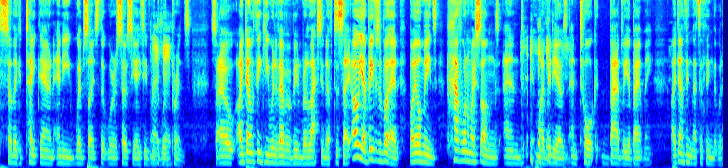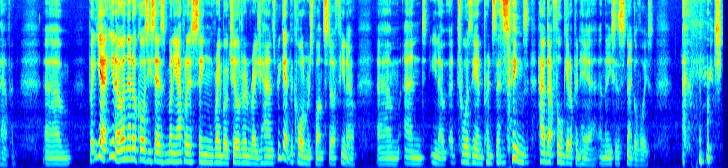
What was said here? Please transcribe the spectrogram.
so they could take down any websites that were associated with the word Prince. So I don't think he would have ever been relaxed enough to say, "Oh yeah, Beavis and Butthead, by all means, have one of my songs and my videos and talk badly about me." I don't think that's a thing that would happen. Um, but yeah, you know, and then of course he says Moneyapolis, sing Rainbow Children, raise your hands. We get the call and response stuff, you know. Um, and you know, uh, towards the end, Prince then sings "How'd that fool get up in here?" and then he says "Snaggle voice," which,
